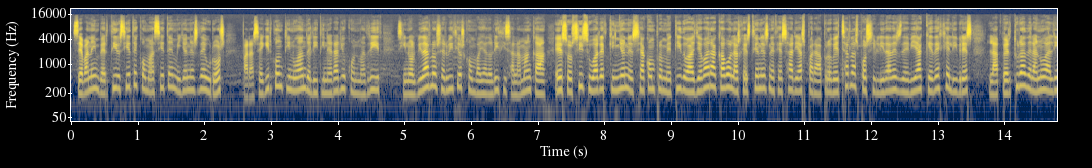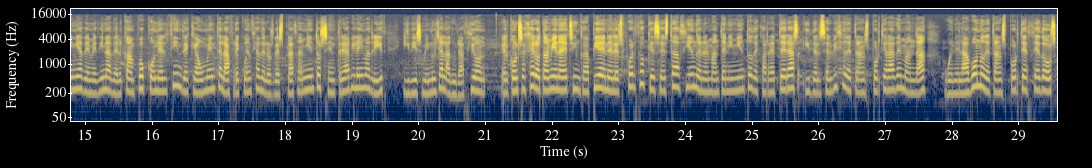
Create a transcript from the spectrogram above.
se van a invertir 7,7 millones de euros para seguir continuando el itinerario con Madrid, sin olvidar los servicios con Valladolid y Salamanca. Eso sí, Suárez Quiñones se ha comprometido a llevar a cabo las gestiones necesarias para aprovechar las posibilidades de vía que deje libres la apertura de la nueva línea de Medina del Campo con el fin de que aumente la frecuencia de los desplazamientos entre Ávila y Madrid y disminuya la duración. El consejero también ha hecho hincapié en el esfuerzo que se está haciendo en el mantenimiento de carreteras y del servicio de transporte a la demanda o en el abono de transporte C2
